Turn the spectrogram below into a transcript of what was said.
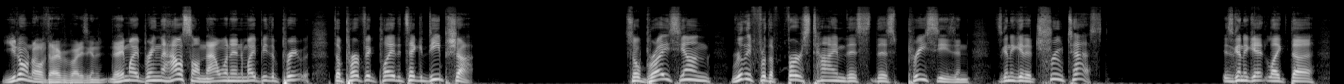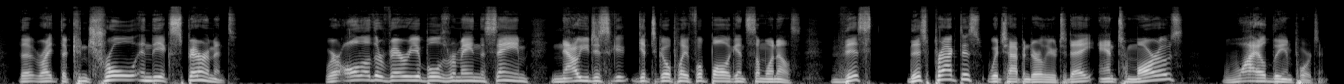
you don't know if everybody's going to. They might bring the house on that one, and it might be the pre, the perfect play to take a deep shot. So Bryce Young, really for the first time this this preseason, is going to get a true test. Is going to get like the the right the control in the experiment, where all other variables remain the same. Now you just get to go play football against someone else. This this practice, which happened earlier today, and tomorrow's, wildly important.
